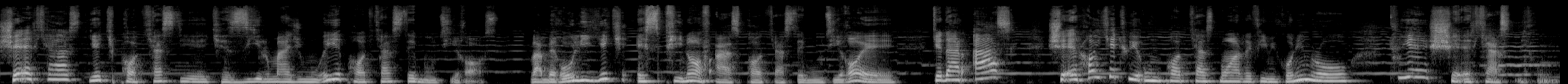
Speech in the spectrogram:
شعرکست یک پادکستیه که زیر مجموعه پادکست بوتیقاست و به قولی یک اسپیناف از پادکست بوتیقاه که در اصل شعرهایی که توی اون پادکست معرفی می‌کنیم رو توی شعرکست می‌خونیم.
